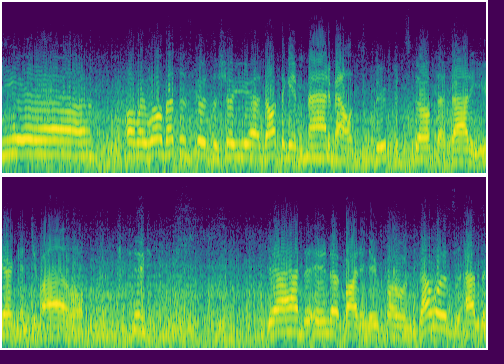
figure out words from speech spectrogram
yeah, oh, like, well, that just goes to show you not to get mad about stupid stuff that's out of your control. Yeah, I had to end up buying a new phone. That was, at the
